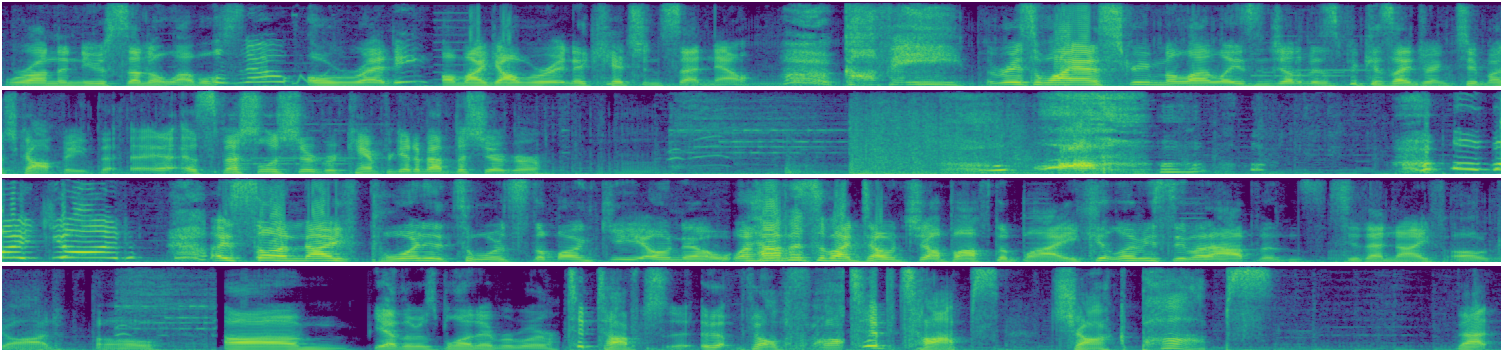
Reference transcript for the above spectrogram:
We're on a new set of levels now? Already? Oh my god, we're in a kitchen set now. coffee! The reason why I scream a lot, ladies and gentlemen, is because I drink too much coffee. Uh, especially sugar. Can't forget about the sugar. oh my god! I saw a knife pointed towards the monkey. Oh no. What happens if I don't jump off the bike? Let me see what happens. See that knife? Oh god. Oh. Um, yeah, there was blood everywhere. Tip tops. Uh, tip tops. Chalk pops. That,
